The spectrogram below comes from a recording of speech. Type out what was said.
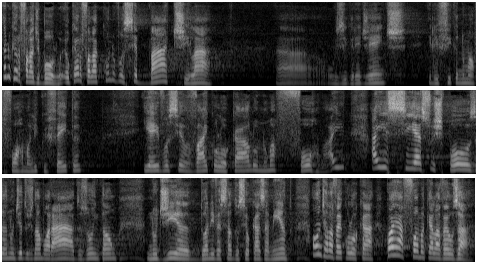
Eu não quero falar de bolo, eu quero falar quando você bate lá ah, os ingredientes, ele fica numa forma liquefeita, e aí você vai colocá-lo numa forma. Aí, aí, se é sua esposa no dia dos namorados, ou então no dia do aniversário do seu casamento, onde ela vai colocar? Qual é a forma que ela vai usar?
